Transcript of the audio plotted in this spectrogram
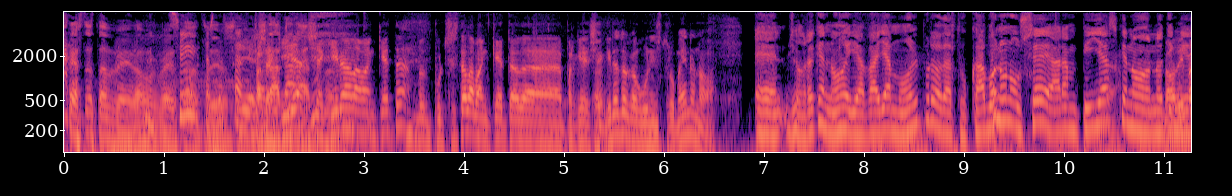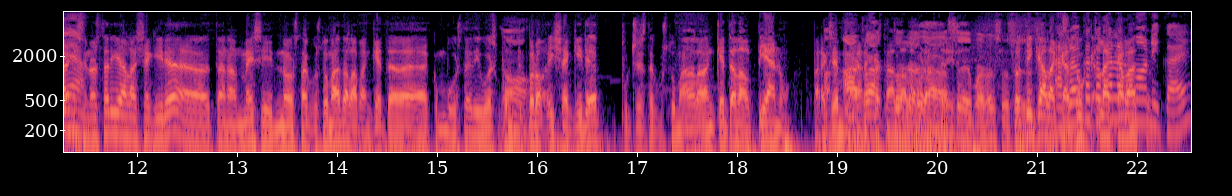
Aquesta està bé, no? Sí, aquesta està bé. Shakira, Shakira a la banqueta, potser està a la banqueta de... Perquè Shakira toca algun instrument o no? Eh, jo crec que no, ella balla molt, però de tocar... Bueno, no ho sé, ara em pilles que no, no tinc dic ni perquè idea. Si no estaria la Shakira, eh, tant el Messi no està acostumat a la banqueta, com vostè diu, No. però i Shakira potser està acostumada a la banqueta del piano, per exemple, ah, ara clar, que està elaborant. allà, sí, bueno, sí, sí. Tot i que la Es que, veu toca- que toca la l'harmònica, eh?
